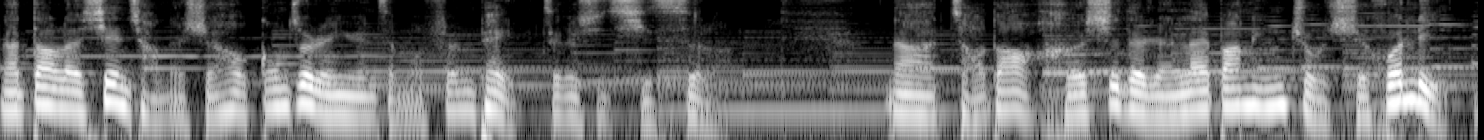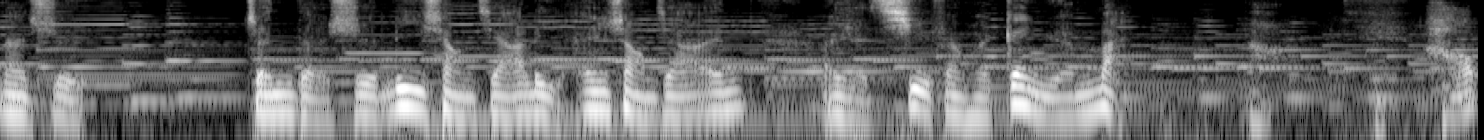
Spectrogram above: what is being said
那到了现场的时候，工作人员怎么分配，这个是其次了。那找到合适的人来帮您主持婚礼，那是真的是利上加利，恩上加恩，而且气氛会更圆满啊。好，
